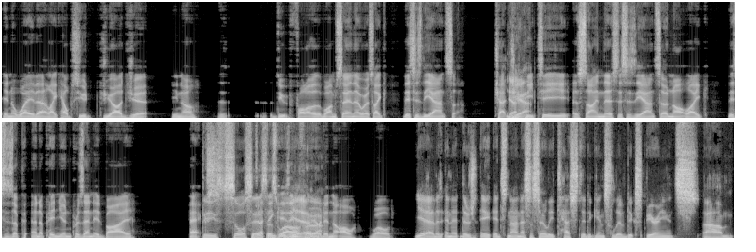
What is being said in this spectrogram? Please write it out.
in a way that like helps you judge it. You know, do you follow what I'm saying there? Where it's like, this is the answer. Chat yeah. GPT assigned this. This is the answer. Not like this is a, an opinion presented by X. These sources, I think, well. is inferred yeah. in the old world. Yeah, and, and it, there's it, it's not necessarily tested against lived experience. Um,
